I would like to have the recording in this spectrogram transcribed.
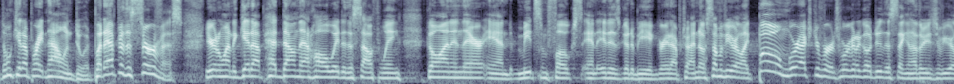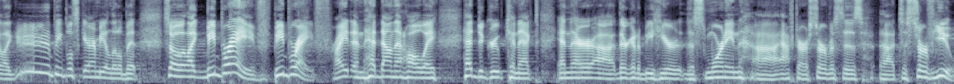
don't get up right now and do it. But after the service, you're going to want to get up, head down that hallway to the south wing, go on in there and meet some folks, and it is going to be a great opportunity. I know some of you are like, boom, we're extroverts. We're going to go do this thing. And others of you are like, eh, people scaring me a little bit. So, like, be brave. Be brave, right? And head down that hallway, head to Group Connect, and they're, uh, they're going to be here this morning uh, after our services uh, to serve you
